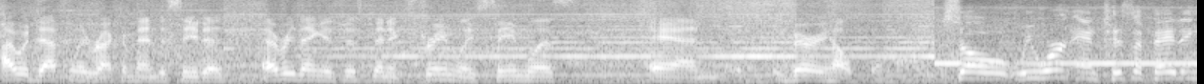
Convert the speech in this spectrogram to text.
I would definitely recommend Acieta. Everything has just been extremely seamless and very helpful. So we weren't anticipating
